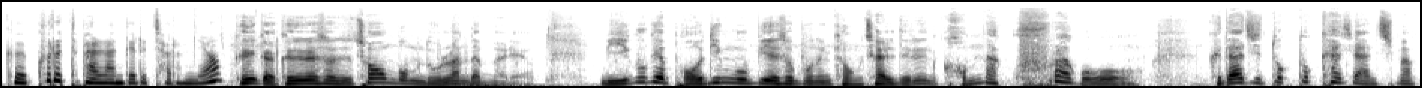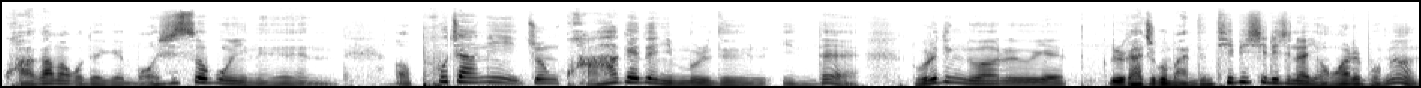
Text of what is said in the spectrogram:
그 쿠르트 발란드르처럼요. 그러니까 그래서 이제 처음 보면 놀란단 말이에요. 미국의 버디 무비에서 보는 경찰들은 겁나 쿨하고 그다지 똑똑하지 않지만 과감하고 되게 멋있어 보이는 어, 포장이 좀 과하게 된 인물들인데 노르딕 누아르를 가지고 만든 TV 시리즈나 영화를 보면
